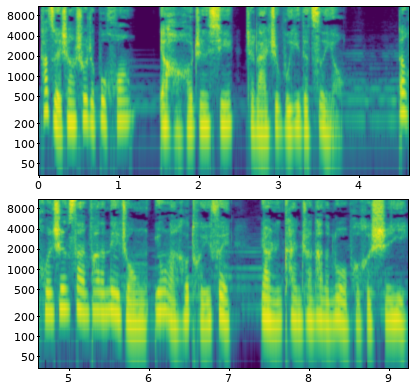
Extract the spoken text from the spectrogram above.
他嘴上说着不慌，要好好珍惜这来之不易的自由，但浑身散发的那种慵懒和颓废，让人看穿他的落魄和失意。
